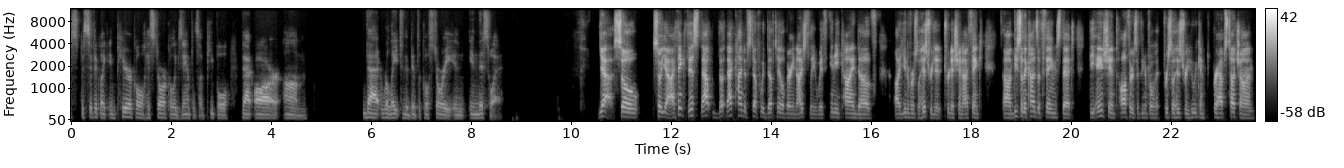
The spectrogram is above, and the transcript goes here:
specific like empirical historical examples of people that are um, that relate to the biblical story in in this way? Yeah, so so yeah, I think this that th- that kind of stuff would dovetail very nicely with any kind of uh, universal history tradition. I think um, these are the kinds of things that the ancient authors of universal history, who we can perhaps touch on,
